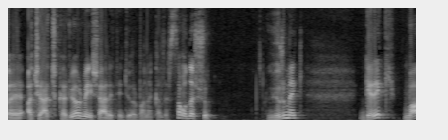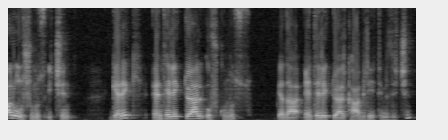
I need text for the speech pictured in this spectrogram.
e, açığa çıkarıyor ve işaret ediyor bana kalırsa. O da şu. Yürümek gerek varoluşumuz için gerek entelektüel ufkumuz ya da entelektüel kabiliyetimiz için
